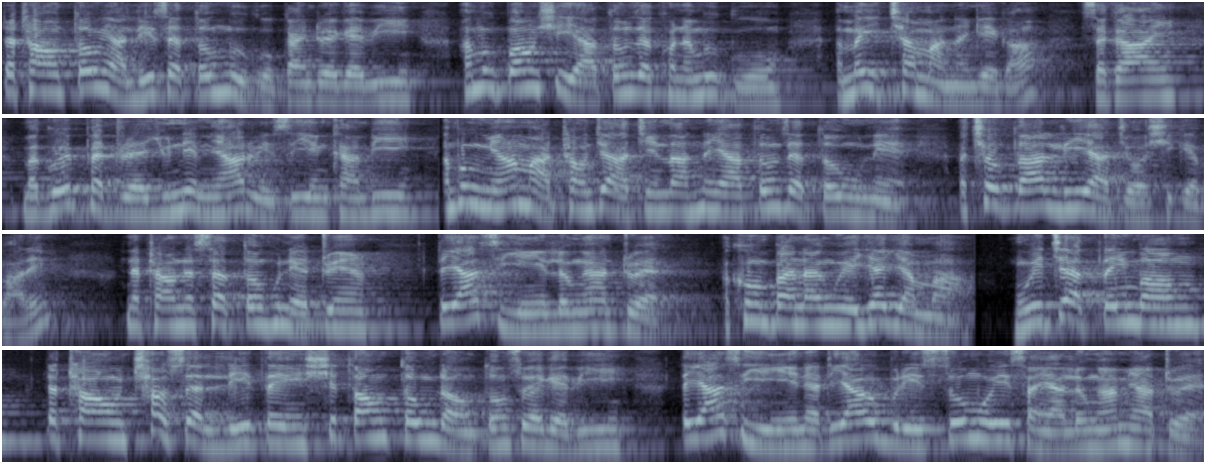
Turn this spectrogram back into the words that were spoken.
1343မှုကိုကင်တွယ်ခဲ့ပြီးအမှုပေါင်း838မှုကိုအမိန့်ချမှတ်နိုင်ခဲ့ကစကိုင်းမကွေးဖက်ဒရယ်ယူနစ်များတွင်စီရင်ခံပြီးအမှုများမှာထောင်ကျအကျဉ်းသား233ဦးနဲ့အချုပ်သား400ကျော်ရှိခဲ့ပါတယ်2023ခုနှစ်အတွင်းတရားစီရင်လုပ်ငန်းအတွက်အခွန်ပန်နာငွေရရမှာ ငွေကျပ်သိန်းပေါင်း1064သိန်း8300သုံးစွဲခဲ့ပြီးတရားစီရင်ရေးနဲ့တရားဥပဒေစိုးမိုးရေးဆိုင်ရာလုပ်ငန်းများအတွက်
